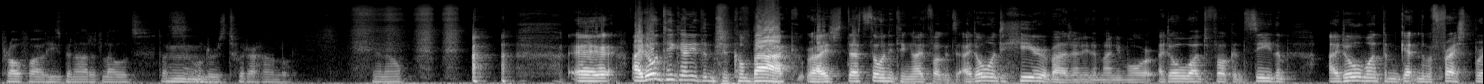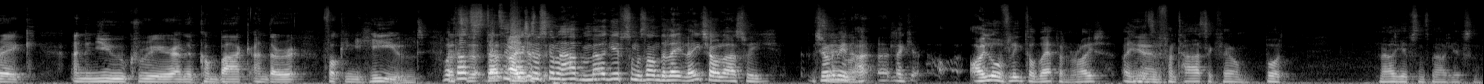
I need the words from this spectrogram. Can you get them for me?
profile. He's been at it loads. That's Mm. under his Twitter handle. You know. Uh, I don't think any of them should come back, right? That's the only thing I'd fucking say. I don't want to hear about any of them anymore. I don't want to fucking see them. I don't want them getting them a fresh break and a new career and they've come back and they're fucking healed. But that's that's, that- I exactly what's going to happen. Mel Gibson was on the Late Late Show last week. Do you know what I mean? I, I, like, I love Lethal Weapon, right? I think it's a fantastic film, but Mel Gibson's Mel Gibson.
